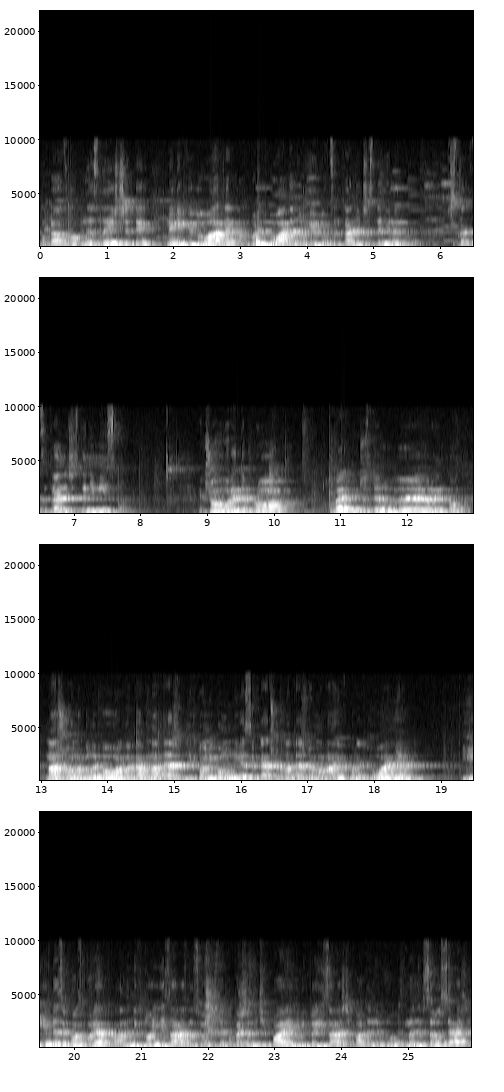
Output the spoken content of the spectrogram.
показував, не знищити, не ліквідувати, а впорядкувати торгівлю в центральній частині ринку, в центральній частині міста. Якщо говорити про верхню частину е, ринку нашого на Пилипа Орлика, вона теж ніхто нікому не є секрет, що вона теж вимагає впорядкування і десь якогось порядку. Але ніхто її зараз на сьогодні, по-перше, не чіпає, і ніхто її зараз чіпати не буде. Ми не всеросяжні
